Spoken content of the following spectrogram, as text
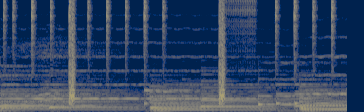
Thank you.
